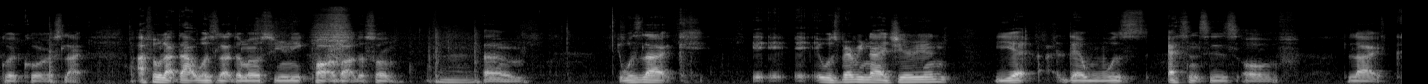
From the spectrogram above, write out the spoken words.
good chorus. Like, I feel like that was like the most unique part about the song. Um, it was like, it, it, it was very Nigerian, yet there was essences of like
